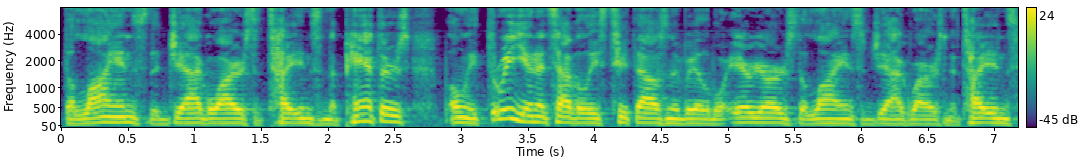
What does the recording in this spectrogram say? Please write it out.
the Lions, the Jaguars, the Titans, and the Panthers. Only three units have at least 2,000 available air yards the Lions. Lions, the Jaguars, and the Titans.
